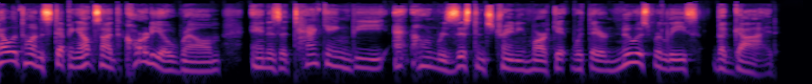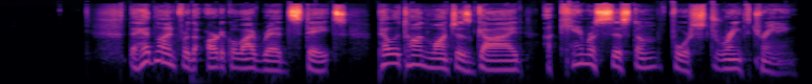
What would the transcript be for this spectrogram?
Peloton is stepping outside the cardio realm and is attacking the at home resistance training market with their newest release, The Guide. The headline for the article I read states Peloton launches Guide, a camera system for strength training.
